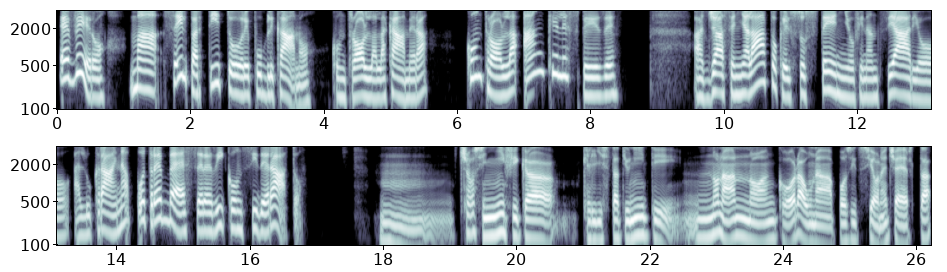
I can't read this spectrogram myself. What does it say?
È vero, ma se il Partito Repubblicano controlla la Camera, controlla anche le spese. Ha già segnalato che il sostegno finanziario all'Ucraina potrebbe essere riconsiderato. Mm, ciò significa che gli Stati Uniti non hanno ancora una posizione certa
